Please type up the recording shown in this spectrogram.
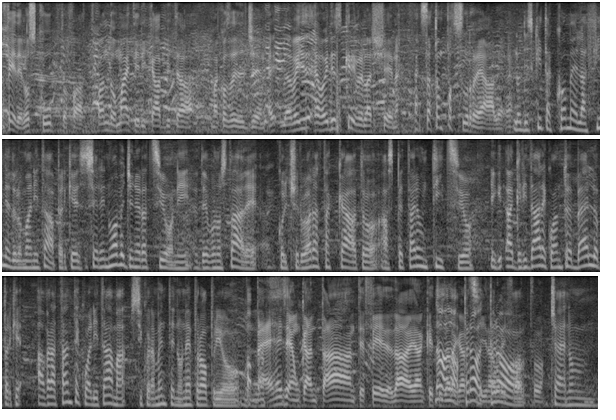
Fede, lo scoop t'ho fatto. Quando mai ti ricapita una cosa del genere? Eh, vuoi, vuoi descrivere la scena? È stata un po' surreale. eh. L'ho descritta come la fine dell'umanità, perché se le nuove generazioni devono stare col cellulare attaccato, aspettare un tizio e a gridare quanto è bello, perché avrà tante qualità, ma sicuramente non è proprio. Vabbè, sei un cantante, Fede, dai, anche tu No, no, però, però cioè, non,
